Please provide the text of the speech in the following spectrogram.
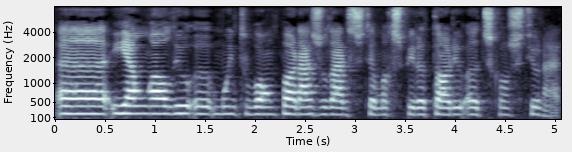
Uh, e é um óleo uh, muito bom para ajudar o sistema respiratório a descongestionar.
